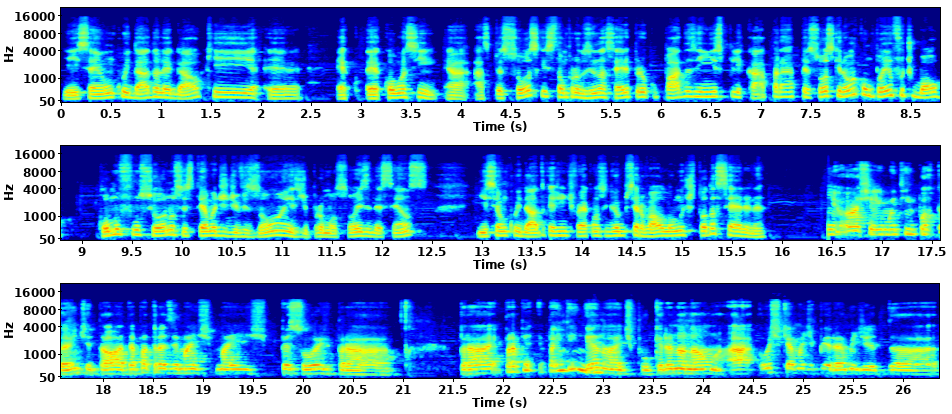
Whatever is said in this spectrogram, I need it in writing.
E isso é um cuidado legal que é, é, é como assim, é, as pessoas que estão produzindo a série preocupadas em explicar para pessoas que não acompanham futebol como funciona o sistema de divisões, de promoções e descensos. Isso é um cuidado que a gente vai conseguir observar ao longo de toda a série, né? Eu achei muito importante e tal, até para trazer mais, mais pessoas para para entender, é? Tipo, querendo ou não, a, o esquema de pirâmide da,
